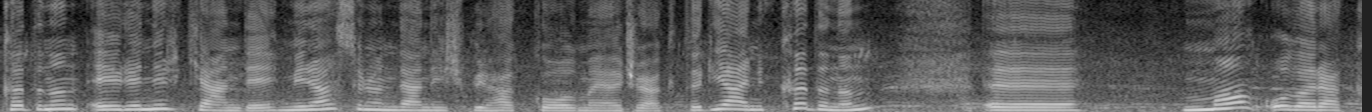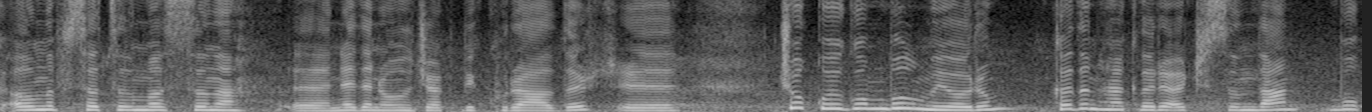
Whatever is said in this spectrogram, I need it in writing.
Kadının evlenirken de miras yönünden de hiçbir hakkı olmayacaktır. Yani kadının e, mal olarak alınıp satılmasına e, neden olacak bir kuraldır. E, çok uygun bulmuyorum. Kadın hakları açısından bu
